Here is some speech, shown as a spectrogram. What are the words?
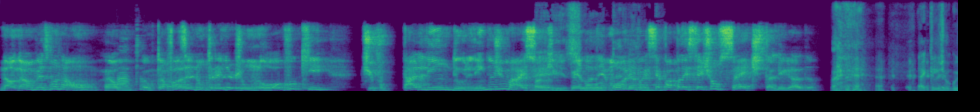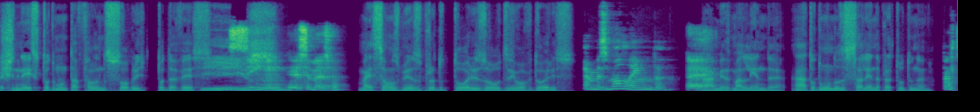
Não, não é o mesmo, não. É o, Ah, tá. Estão fazendo um trailer de um novo que, tipo, tá lindo, lindo demais. Só É, que pela é demora vai lindo. ser pra PlayStation 7, tá ligado? é aquele jogo chinês que todo mundo tá falando sobre toda vez? Isso. Sim, esse mesmo. Mas são os mesmos produtores ou desenvolvedores? É a mesma lenda. É. Ah, a mesma lenda. Ah, todo mundo usa essa lenda pra tudo, né? Pra tudo.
